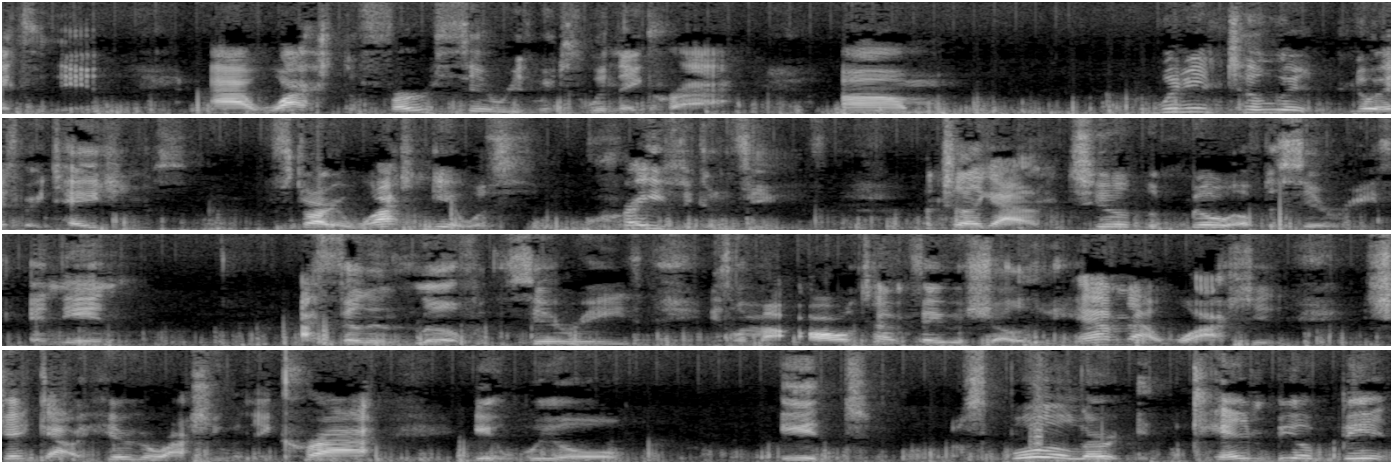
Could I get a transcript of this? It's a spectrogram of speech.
accident. I watched the first series, which is When They Cry. Um, went into it, no expectations. Started watching it, was crazy confused until I got until the middle of the series, and then I fell in love with the series. It's one of my all-time favorite shows. If you have not watched it, check out Higurashi when they cry. It will. It. Spoiler alert! It can be a bit,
